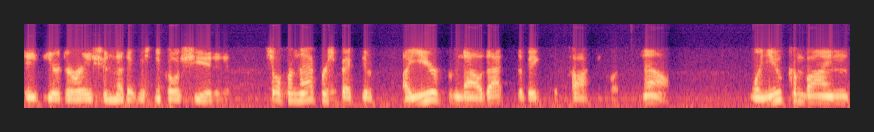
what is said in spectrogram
eight-year duration that it was negotiated. So from that perspective, a year from now, that's the big talking point. Now, when you combine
